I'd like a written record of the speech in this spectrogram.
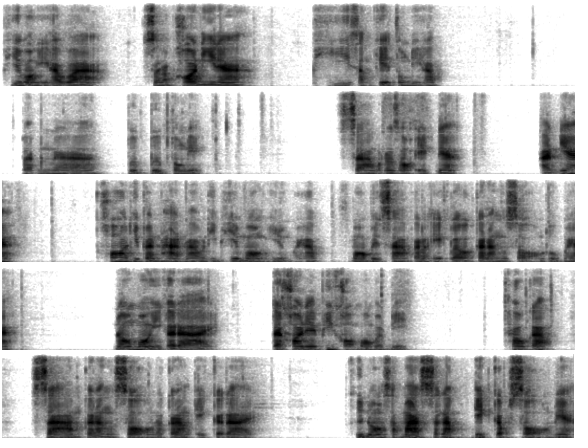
พี่จะบอกอย่างนี้ครับว่าสำหรับข้อนี้นะ พี่สังเกตตรงนี้ครับแป๊บนึงนะปึ๊บปึ๊บตรงนี้สามกำลังสอง x เนี่ย อันเนี้ยข้อที่ผ่านๆมาบางทีพี่มองอย่างนี้ถูกไหมครับ มองเป็นสามกำลัง x แล้วก็กำลังสองถูกไหมน้องมองอย่างนี้ก็ได้ แต่ข้อนี้พี่ขอมองแบบนี้ เท่ากับสามกำลังสองแล้วกำลัง x ก็ได้ คือน้องสามารถสลับ x กับสองเนี่ย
